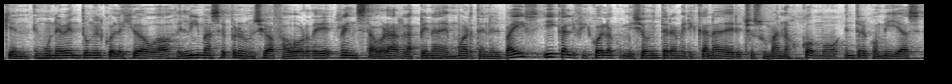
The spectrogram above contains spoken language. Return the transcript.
quien en un evento en el Colegio de Abogados de Lima se pronunció a favor de reinstaurar la pena de muerte en el país y calificó a la Comisión Interamericana de Derechos Humanos como, entre comillas,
